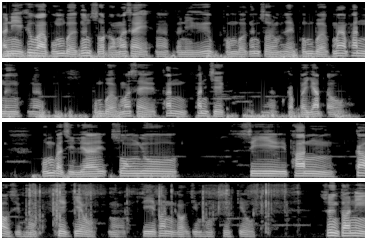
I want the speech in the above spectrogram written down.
อันนี้คือว่าผมเบิกเงินสดออกมาใช้นะครับอันนี้คือผมเบิกเงินสดออกมาใช้ผมเบิกมา1,000นะครับผมเบิกมาใช้พันพันเช็กนะครับกับประหยัดเอา ผมก็สิเหลือส่งอยู่4,096เชกเกลนะครับ4,096เชกเกล ซึ่งตอนนี้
